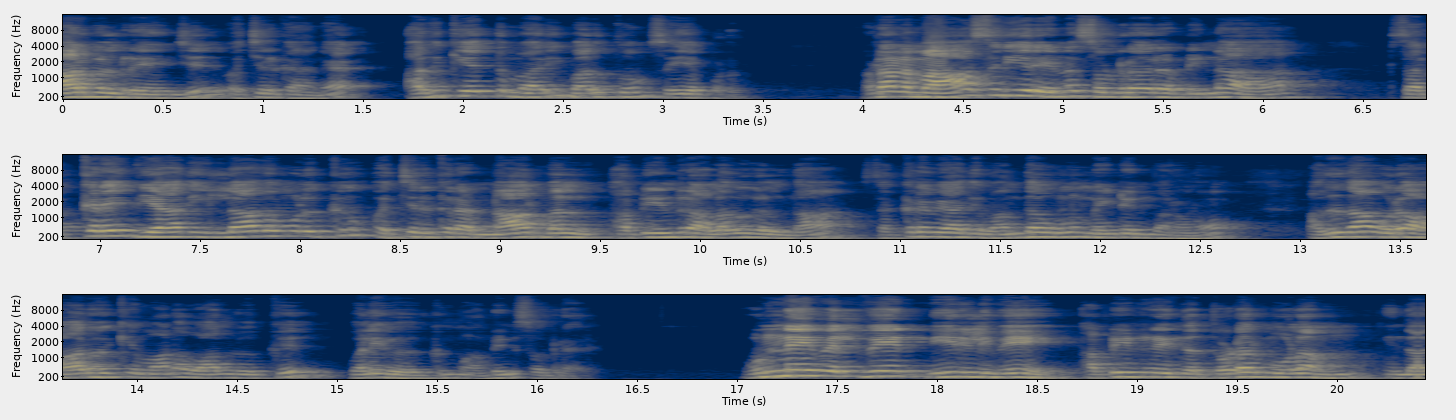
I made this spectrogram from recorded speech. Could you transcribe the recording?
நார்மல் ரேஞ்சு வச்சுருக்காங்க. அதுக்கேற்ற மாதிரி மருத்துவம் செய்யப்படும். ஆனால் நம்ம ஆசிரியர் என்ன சொல்கிறாரு அப்படின்னா சர்க்கரை வியாதி இல்லாதவங்களுக்கு வச்சுருக்கிற நார்மல் அப்படின்ற அளவுகள் தான். சர்க்கரை வியாதி வந்தவங்களும் மெயின்டைன் பண்ணணும். அதுதான் ஒரு ஆரோக்கியமான வாழ்வுக்கு வழிவகுக்கும் அப்படின்னு சொல்கிறார் உன்னை வெல்வேன் நீரிழிவே அப்படின்ற இந்த தொடர் மூலம் இந்த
